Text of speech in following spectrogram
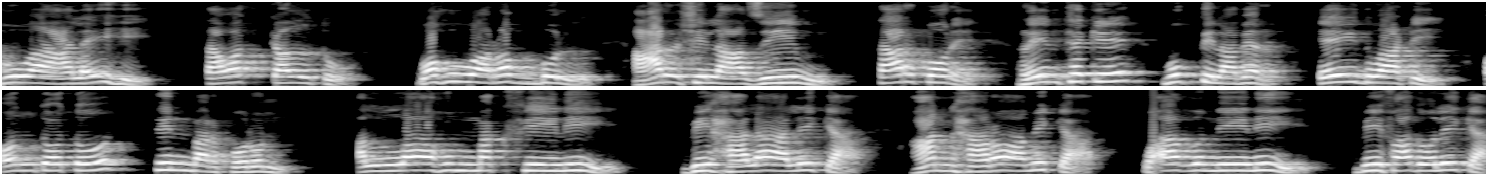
হুয়া আলাইহি তাওয়াক্কালতু ওয়া হুয়া রব্বুল আরশিল আজিম তারপরে ঋণ থেকে মুক্তি লাভের এই দোয়াটি অন্তত তিনবার পড়ুন। আল্লাহুম্মাকফিনি বিহালালিকা আন হারামিকা বিফাদলিকা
